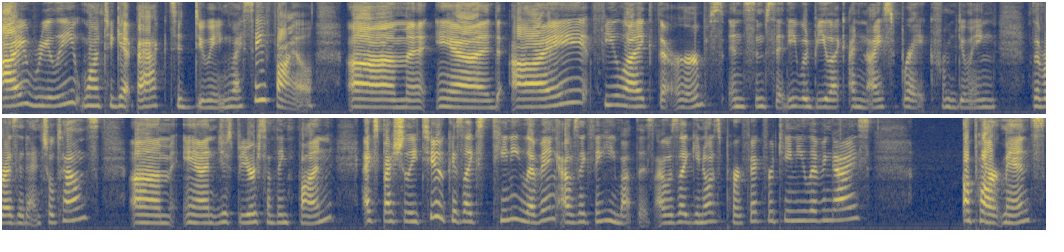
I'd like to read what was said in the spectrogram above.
I really want to get back to doing my save file. Um, and I feel like the herbs in SimCity would be like a nice break from doing the residential towns. Um, and just be something fun, especially too, because like teeny living, I was like thinking about this. I was like, you know what's perfect for teeny living, guys? Apartments.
